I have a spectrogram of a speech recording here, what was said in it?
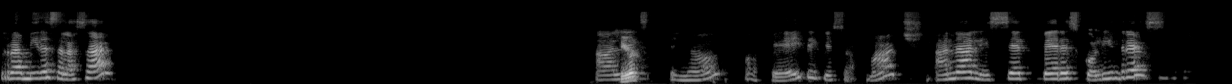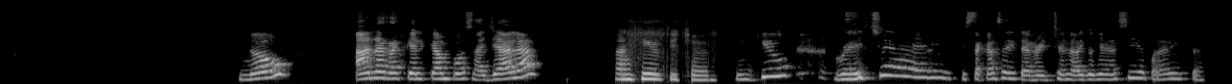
Ramírez Salazar. Alex Enoch. Okay, thank you so much. Ana Lisette Pérez Colindres. No. Ana Raquel Campos Ayala. I'm here, teacher. Thank you. Rachel. Está cansadita, Rachel. Algo bien así, apagadita.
